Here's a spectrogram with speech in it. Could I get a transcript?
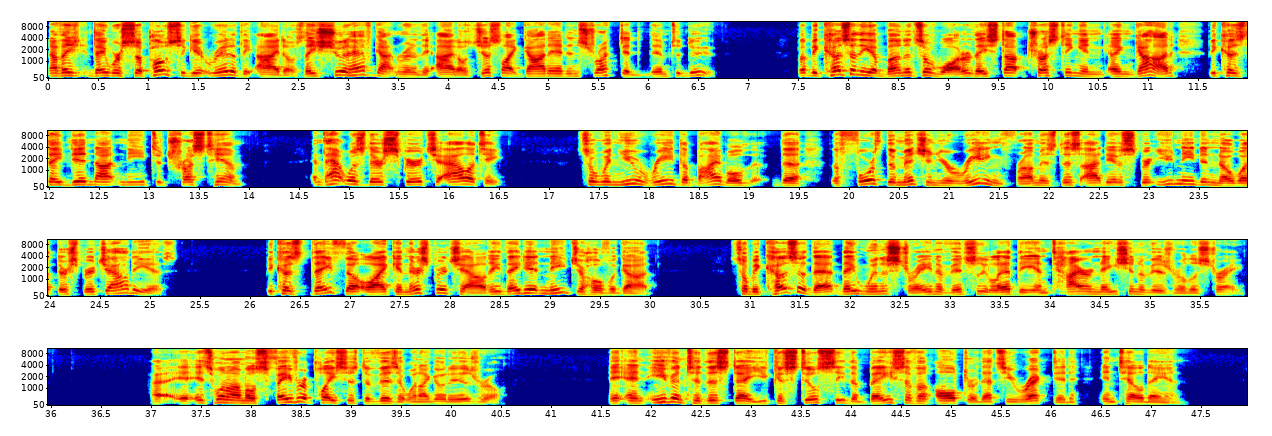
Now they they were supposed to get rid of the idols. They should have gotten rid of the idols just like god had instructed them to do but because of the abundance of water they stopped trusting in, in god because they did not need to trust him and that was their spirituality so when you read the Bible, the the fourth dimension you're reading from is this idea of spirit. You need to know what their spirituality is. Because they felt like in their spirituality, they didn't need Jehovah God. So because of that, they went astray and eventually led the entire nation of Israel astray. Uh, it's one of my most favorite places to visit when I go to Israel. And even to this day, you can still see the base of an altar that's erected in Tel Dan.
